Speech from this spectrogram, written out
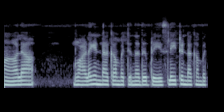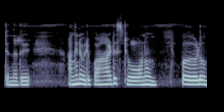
മാല വളയുണ്ടാക്കാൻ പറ്റുന്നത് ബ്രേസ്ലെറ്റ് ഉണ്ടാക്കാൻ പറ്റുന്നത് അങ്ങനെ ഒരുപാട് സ്റ്റോണും പേളും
